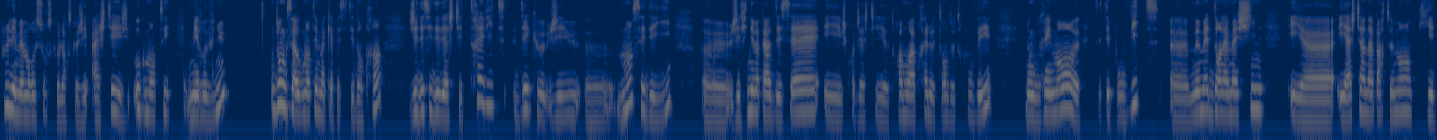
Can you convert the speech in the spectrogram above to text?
plus les mêmes ressources que lorsque j'ai acheté et j'ai augmenté mes revenus. Donc ça a augmenté ma capacité d'emprunt. J'ai décidé d'acheter très vite dès que j'ai eu euh, mon CDI. Euh, j'ai fini ma période d'essai et je crois que j'ai acheté euh, trois mois après le temps de trouver. Donc vraiment, c'était pour vite me mettre dans la machine et, et, acheter un appartement qui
